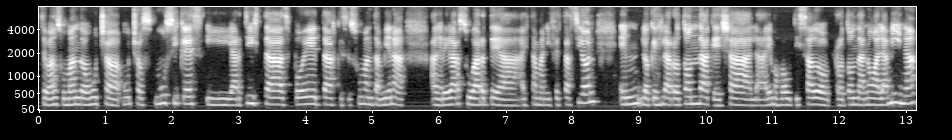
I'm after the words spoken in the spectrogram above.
se van sumando muchos músicos y artistas, poetas, que se suman también a, agregar su arte a, esta manifestación en lo que es la rotonda, que ya la hemos bautizado Rotonda No a la Mina,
